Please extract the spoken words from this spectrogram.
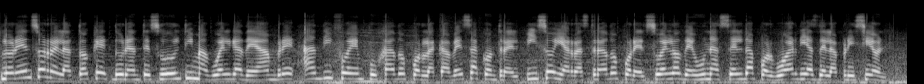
Lorenzo relató que, durante su última huelga de hambre, Andy fue empujado por la cabeza contra el piso y arrastrado por el suelo de una celda por guardias de la prisión.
